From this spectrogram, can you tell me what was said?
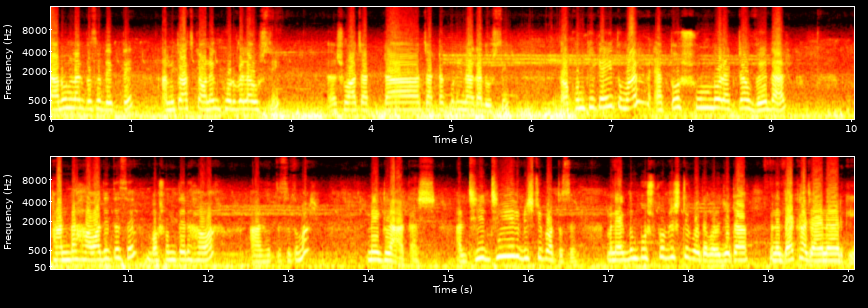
দারুণ লাগতেছে দেখতে। আমি তো আজকে অনেক ভোরবেলা উঠছি সোয়া চারটা চারটা কুড়ি নাগাদ উঠছি। তখন থেকেই তোমার এত সুন্দর একটা ওয়েদার ঠান্ডা হাওয়া দিতেছে, বসন্তের হাওয়া, আর হতেছে তোমার মেঘলা আকাশ। আর ঝিরঝির বৃষ্টি পড়তেছে। মানে একদম পুষ্প বৃষ্টি করতে পারো, যেটা মানে দেখা যায় না আর কি।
